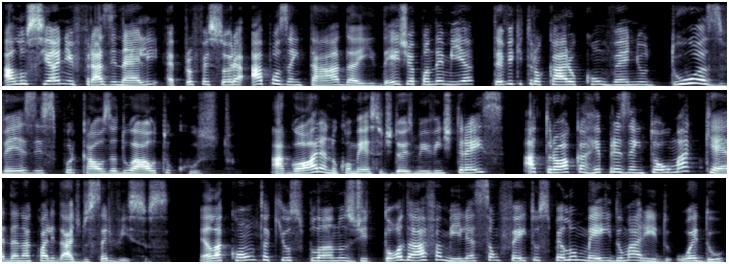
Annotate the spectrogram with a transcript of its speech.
A Luciane Frasinelli é professora aposentada e, desde a pandemia, teve que trocar o convênio duas vezes por causa do alto custo. Agora, no começo de 2023, a troca representou uma queda na qualidade dos serviços. Ela conta que os planos de toda a família são feitos pelo MEI do marido, o Edu,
